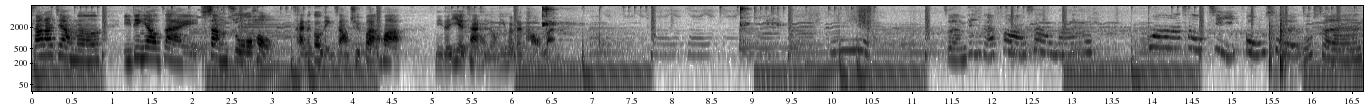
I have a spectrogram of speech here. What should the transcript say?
沙拉酱呢，一定要在上桌后才能够淋上去，不然的话，你的叶菜很容易会被泡烂。整片就给它放上来，哇，超级丰盛！芦笋。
